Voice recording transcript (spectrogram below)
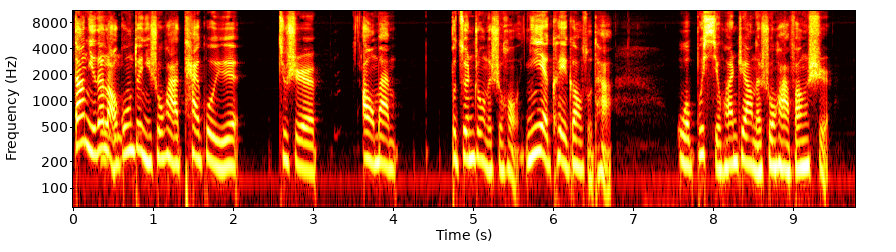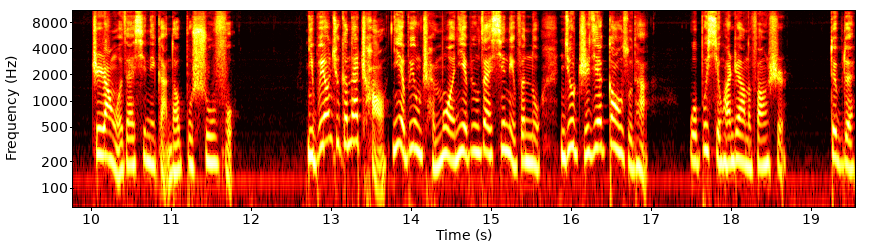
当你的嗯老公对你说话太过于就是傲慢、不尊重的时候，你也可以告诉他：“我不喜欢这样的说话方式，这让我在心里感到不舒服。”你不用去跟他吵，你也不用沉默，你也不用在心里愤怒，你就直接告诉他：“我不喜欢这样的方式，对不对？”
